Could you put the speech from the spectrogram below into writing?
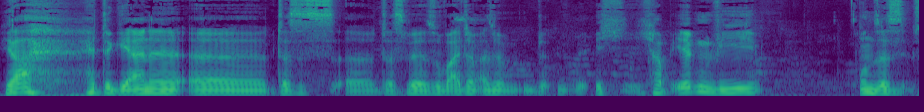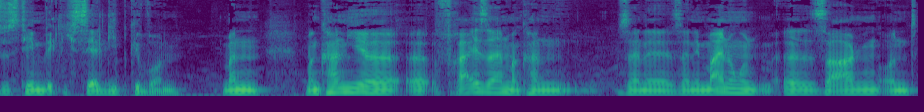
ja, hätte gerne, äh, dass es, äh, dass wir so weiter. Also ich, ich habe irgendwie unser System wirklich sehr lieb gewonnen. Man, man kann hier äh, frei sein, man kann seine, seine Meinungen äh, sagen und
